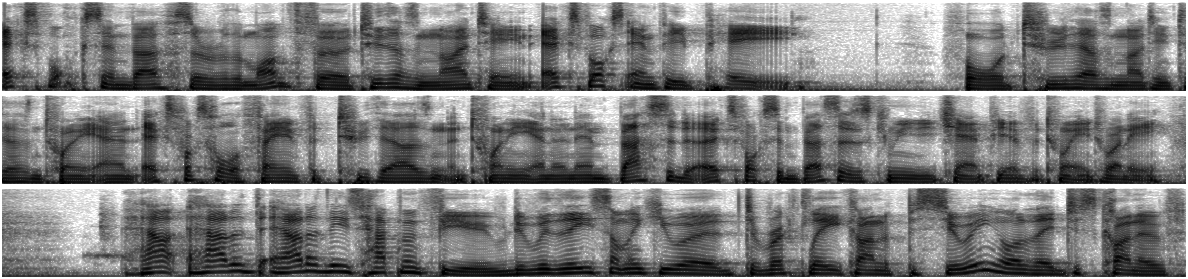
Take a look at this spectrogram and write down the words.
Xbox Ambassador of the Month for 2019. Xbox MVP for 2019 2020 and Xbox Hall of Fame for 2020 and an ambassador Xbox Ambassadors Community Champion for 2020. How how did how did these happen for you? Were these something you were directly kind of pursuing, or did they just kind of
